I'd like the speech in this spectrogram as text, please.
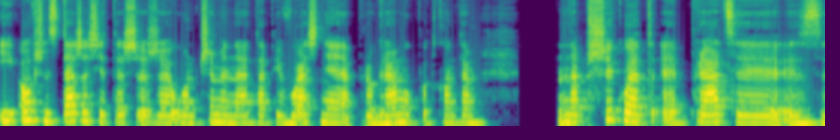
I owszem, zdarza się też, że łączymy na etapie właśnie programu pod kątem na przykład e, pracy z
